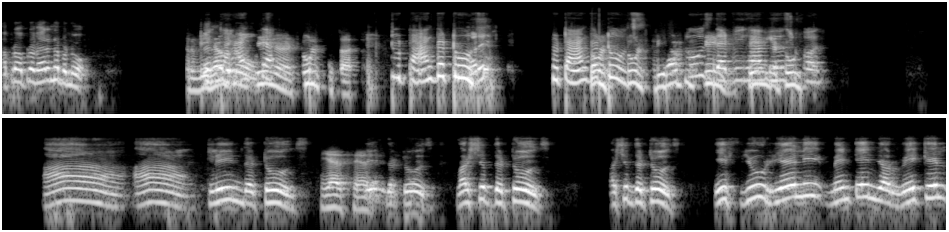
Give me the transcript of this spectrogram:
அப்புறம் அப்புறம் வேற என்ன பண்ணுவோம்? we have to clean the, uh, tools, sir. To tank the tools. Sorry? To tank the tools. Tools, tools. We have to tools clean, that we have used tools. for. Ah, ah, clean the tools. Yes, yes. Clean the tools. Worship the tools. Worship the tools. If you really maintain your vehicle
